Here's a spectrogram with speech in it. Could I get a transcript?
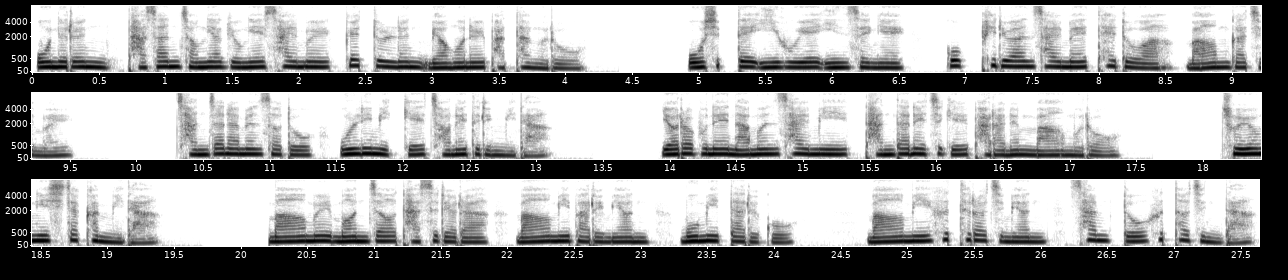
오늘은 다산 정약용의 삶을 꿰뚫는 명언을 바탕으로 50대 이후의 인생에 꼭 필요한 삶의 태도와 마음가짐을 잔잔하면서도 울림 있게 전해드립니다. 여러분의 남은 삶이 단단해지길 바라는 마음으로 조용히 시작합니다. 마음을 먼저 다스려라. 마음이 바르면 몸이 따르고 마음이 흐트러지면 삶도 흩어진다.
